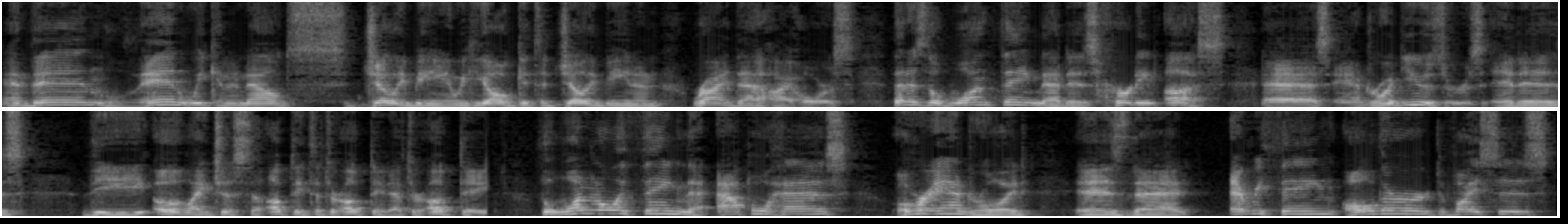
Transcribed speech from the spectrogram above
and then then we can announce Jelly Bean. We can all get to Jelly Bean and ride that high horse. That is the one thing that is hurting us as Android users. It is the oh like just the updates after update after update. The one and only thing that Apple has over Android is that everything, all their devices,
